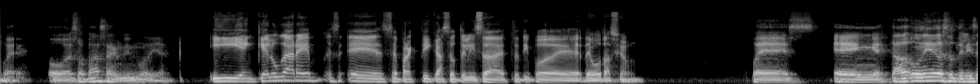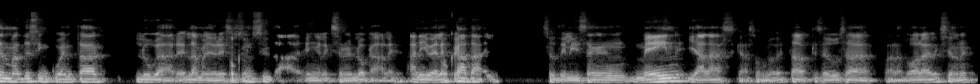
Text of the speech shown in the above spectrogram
pues todo eso pasa en el mismo día. ¿Y en qué lugares eh, se practica, se utiliza este tipo de votación? Pues en Estados Unidos se utilizan más de 50 lugares, la mayoría son ciudades en elecciones locales. A nivel estatal se utilizan en Maine y Alaska, son los estados que se usan para todas las elecciones.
